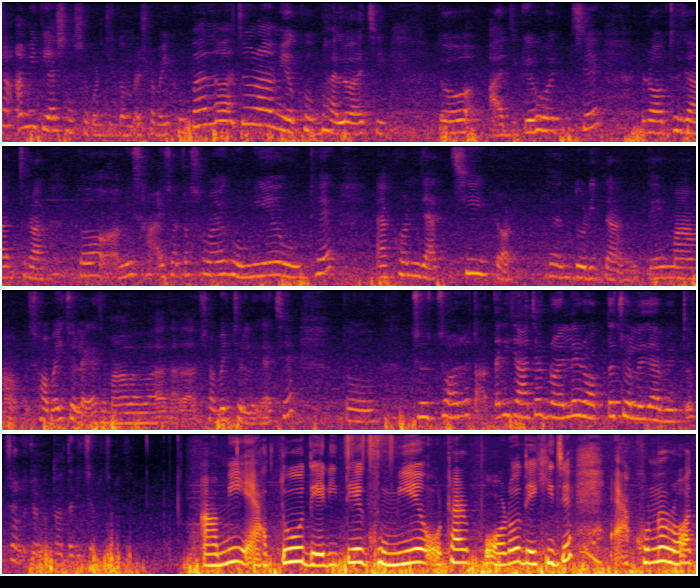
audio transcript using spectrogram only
তিয়াশা আমি তিয়াশা আশা করছি তোমরা সবাই খুব ভালো আছো, আমিও খুব ভালো আছি। তো আজকে হচ্ছে রথযাত্রা। তো আমি সাড়ে ছটার সময় ঘুমিয়ে উঠে এখন যাচ্ছি রথের দড়িতে আনতে। মা, সবাই চলে গেছে, মা, বাবা, দাদা, সবাই চলে গেছে। তো চলো তাড়াতাড়ি যা যাক, নইলে রথটা চলে যাবে। তো চলো চলো, তাড়াতাড়ি চলো চলো। আমি এত দেরিতে ঘুমিয়ে ওঠার পরও দেখি যে এখনও রথ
